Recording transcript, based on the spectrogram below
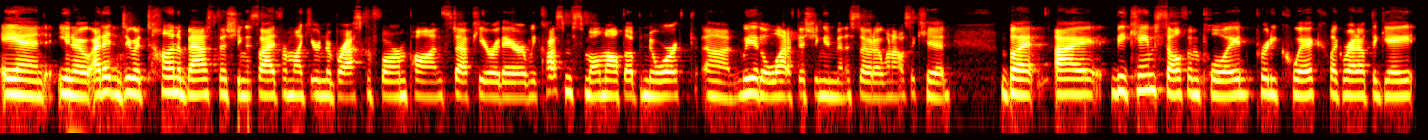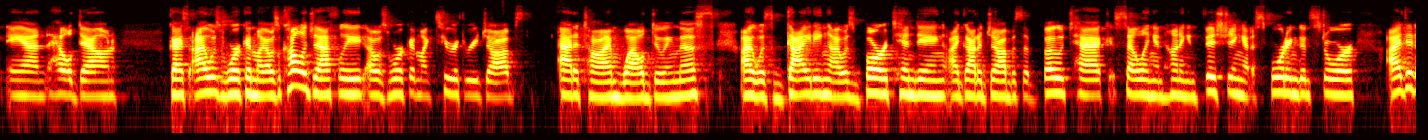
And you know, I didn't do a ton of bass fishing aside from like your Nebraska farm pond stuff here or there. We caught some smallmouth up north. Um, we did a lot of fishing in Minnesota when I was a kid but I became self-employed pretty quick, like right out the gate, and held down. Guys, I was working like I was a college athlete. I was working like two or three jobs at a time while doing this. I was guiding, I was bartending, I got a job as a bow tech, selling and hunting and fishing at a sporting goods store. I did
